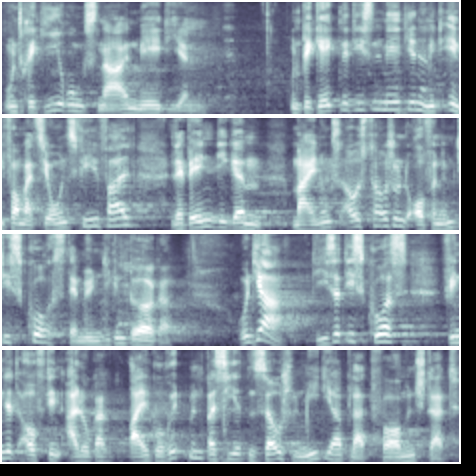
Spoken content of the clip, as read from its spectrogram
und regierungsnahen Medien und begegnet diesen Medien mit Informationsvielfalt, lebendigem Meinungsaustausch und offenem Diskurs der mündigen Bürger. Und ja, dieser Diskurs findet auf den algorithmenbasierten Social-Media-Plattformen statt.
